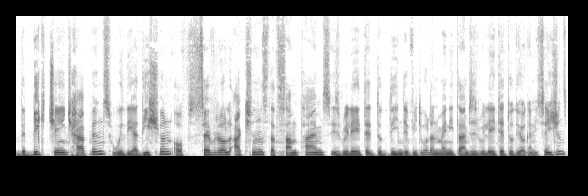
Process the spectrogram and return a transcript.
the big change happens with the addition of several actions that sometimes is related to the individual and many times is related to the organizations.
